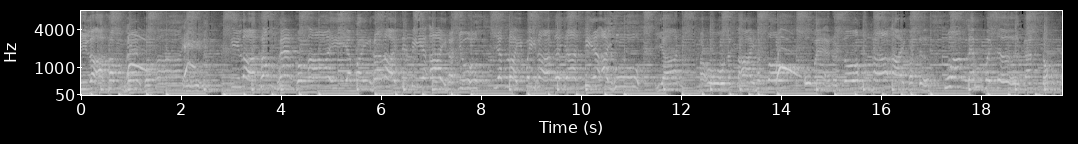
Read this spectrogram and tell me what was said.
อีลาคำแพงของไอายอีลาคำแพงของไอายอยากไปหาไอายแต่เมียอายหัดอยู่ อยากลอยไปหา แม่นนน้องถ้าอายก่อนเดินว่างแล้วไปเจอกันน้องค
